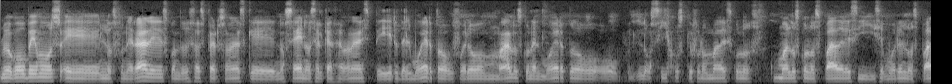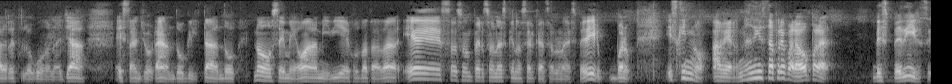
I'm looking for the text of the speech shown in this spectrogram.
Luego vemos eh, en los funerales cuando esas personas que, no sé, no se alcanzaron a despedir del muerto, fueron malos con el muerto, o los hijos que fueron malos con los, malos con los padres y se mueren los padres, luego van allá, están llorando, gritando, no se me va mi viejo, ta, Esas son personas que no se alcanzaron a despedir. Bueno, es que no, a ver, nadie está preparado para despedirse.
